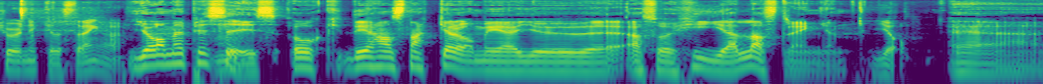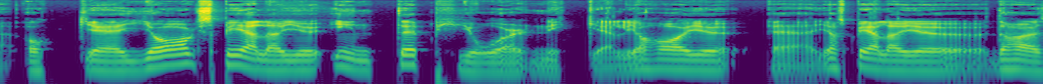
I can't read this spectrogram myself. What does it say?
Pure Nickel-strängar. Ja, men precis. Och det han snackar om är ju eh, alltså hela strängen. Ja. Eh, och eh, jag spelar ju inte Pure Nickel. Jag har ju, jag spelar ju, det har jag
